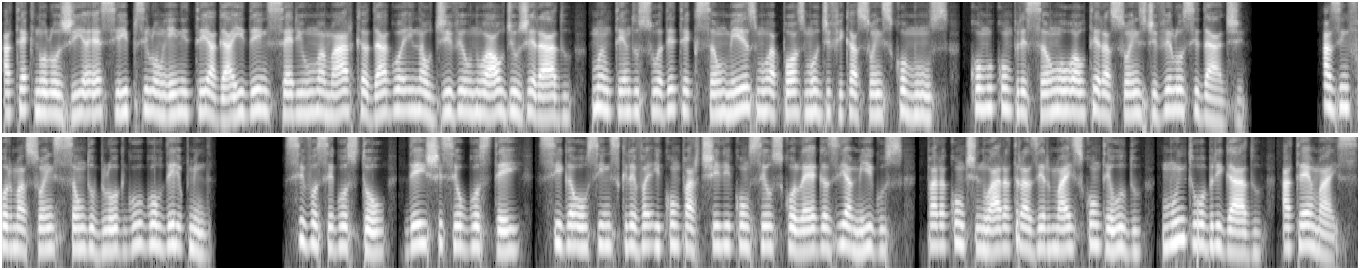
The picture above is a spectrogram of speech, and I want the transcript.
a tecnologia SYNTHID insere uma marca d'água inaudível no áudio gerado, mantendo sua detecção mesmo após modificações comuns, como compressão ou alterações de velocidade. As informações são do blog Google DeepMind. Se você gostou, deixe seu gostei, siga ou se inscreva e compartilhe com seus colegas e amigos, para continuar a trazer mais conteúdo. Muito obrigado, até mais.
